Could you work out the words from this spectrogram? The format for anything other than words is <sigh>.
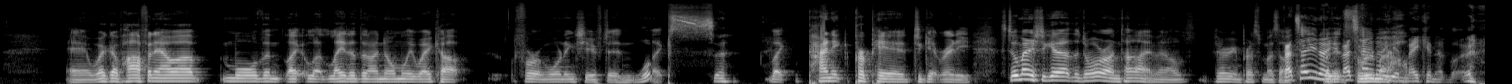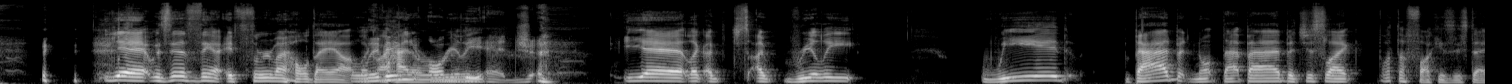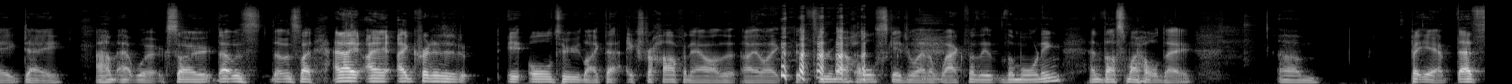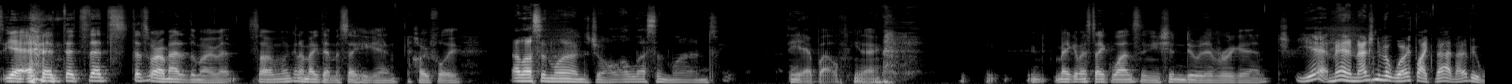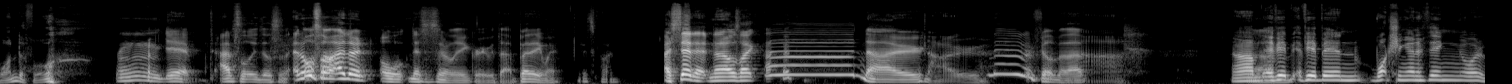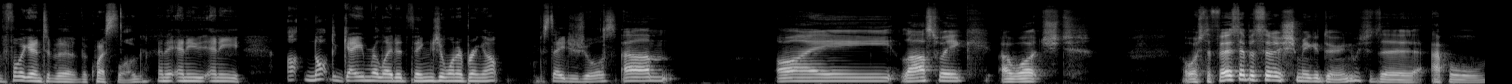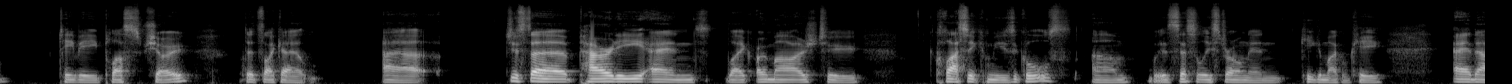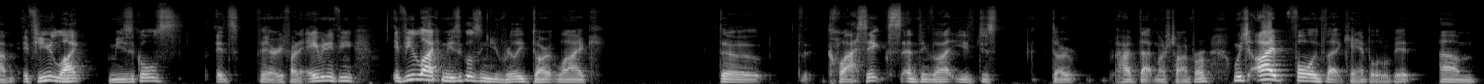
and woke up half an hour more than like, like later than I normally wake up for a morning shift, and like Whoops. like panic prepared to get ready. Still managed to get out the door on time, and I was very impressed with myself. That's how you know. That's how you know you're making it though. <laughs> Yeah, it was the thing. It threw my whole day out. Like Living I had a on really the edge. yeah, like I just, I really weird, bad, but not that bad. But just like what the fuck is this day day um at work? So that was that was fun, and I I, I credited it all to like that extra half an hour that I like that threw my <laughs> whole schedule out of whack for the the morning and thus my whole day. Um. But yeah, that's yeah, <laughs> that's that's that's where I'm at at the moment. So I'm not gonna make that mistake again. Hopefully, a lesson learned, Joel. A lesson learned. yeah. Well, you know, you make a mistake once and you shouldn't do it ever again. Yeah, man. Imagine if it worked like that. That'd be wonderful. <laughs> Mm, yeah, absolutely doesn't. And also, I don't all necessarily agree with that. But anyway, it's fine. I said it, and then I was like, uh, no, no, No. I don't feel about that. Nah. Um, have you Um, have you been watching anything, or before we get into the the quest log, any any any uh, not game related things you want to bring up? The stage is yours. Um, I last week I watched I watched the first episode of Schmigadoon, which is the Apple TV Plus show. That's like a uh just a parody and like homage to classic musicals um, with Cecily Strong and Keegan Michael Key. And um, if you like musicals, it's very funny. Even if you if you like musicals and you really don't like the, the classics and things like that, you just don't have that much time for them. Which I fall into that camp a little bit. Um,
